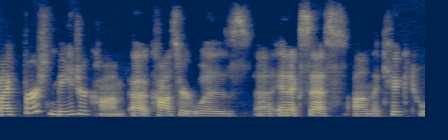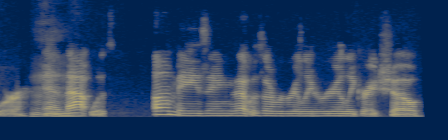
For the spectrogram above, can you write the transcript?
my first major com- uh, concert was uh, INXS on the Kick tour, Mm. and that was amazing. That was a really, really great show.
